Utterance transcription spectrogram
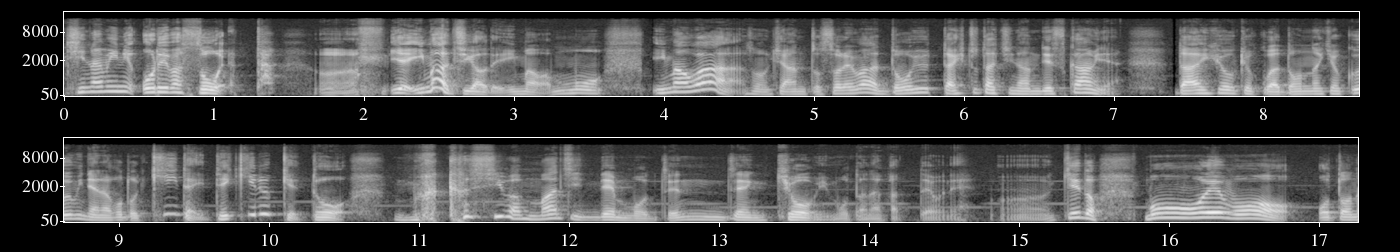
ちなみに俺はそうやった。うん、いや今は違うで今は。もう今はそのちゃんとそれはどういった人たちなんですかみたいな。代表曲はどんな曲みたいなことを聞いたりできるけど昔はマジでもう全然興味持たなかったよね、うん、けどもう俺も大人、うん、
